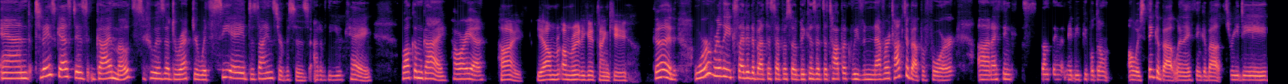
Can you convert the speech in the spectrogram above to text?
And today's guest is Guy Moats, who is a director with CA Design Services out of the UK. Welcome, Guy. How are you? Hi. Yeah, I'm, I'm really good. Thank you. Good. We're really excited about this episode because it's a topic we've never talked about before. Uh, and I think something that maybe people don't always think about when they think about 3D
